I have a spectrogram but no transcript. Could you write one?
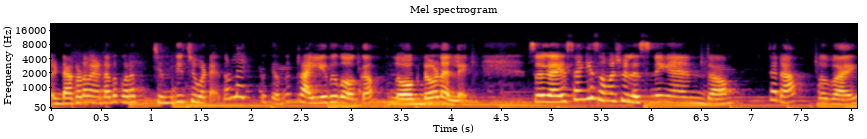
ഉണ്ടാക്കണം വേണ്ടെന്ന് കുറേ ചിന്തിച്ചു പോട്ടെ ലൈക്ക് ഒന്ന് ട്രൈ ചെയ്ത് നോക്കാം. ലോക്ക്ഡൗൺ അല്ലേ? So guys thank you so much for listening and തരാ ബൈ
